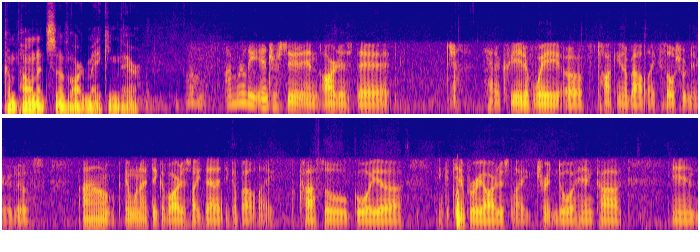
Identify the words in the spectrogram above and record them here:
components of art making there I'm really interested in artists that had a creative way of talking about like social narratives. Um, and when I think of artists like that, I think about like Picasso, Goya, and contemporary artists like Trenton Doyle Hancock, and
